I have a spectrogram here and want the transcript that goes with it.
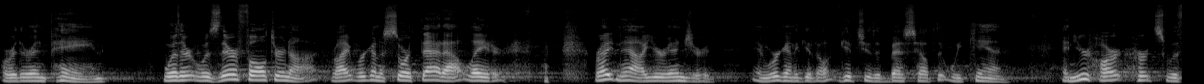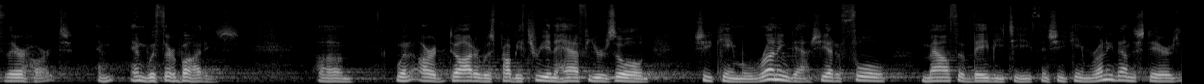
or they're in pain, whether it was their fault or not, right? We're going to sort that out later. right now, you're injured, and we're going to get, get you the best help that we can. And your heart hurts with their heart and, and with their bodies. Um, when our daughter was probably three and a half years old, she came running down. She had a full mouth of baby teeth, and she came running down the stairs,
